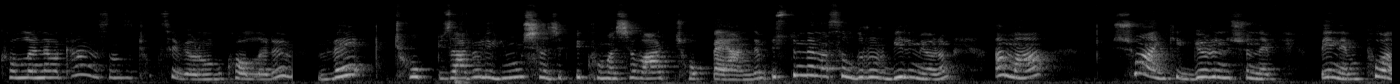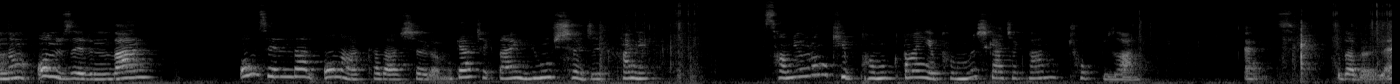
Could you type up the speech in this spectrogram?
Kollarına bakar mısınız? Çok seviyorum bu kolları. Ve çok güzel böyle yumuşacık bir kumaşı var. Çok beğendim. Üstümde nasıl durur bilmiyorum. Ama şu anki görünüşüne benim puanım 10 üzerinden 10 üzerinden 10 arkadaşlarım. Gerçekten yumuşacık. Hani sanıyorum ki pamuktan yapılmış. Gerçekten çok güzel. Evet. Bu da böyle.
